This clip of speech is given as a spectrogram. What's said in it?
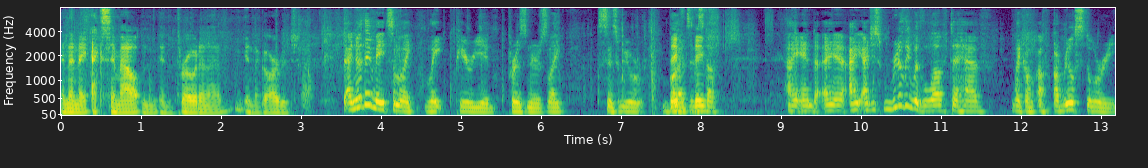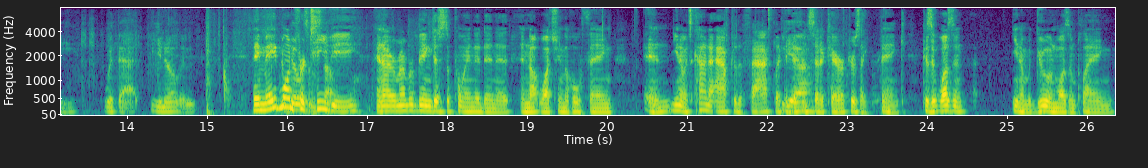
and then they X him out and, and throw it in a in the garbage. I know they made some like late period prisoners like since we were buds and they've- stuff. I and I, I just really would love to have like a, a, a real story with that, you know, and They made one for TV, and I remember being disappointed in it and not watching the whole thing. And you know, it's kind of after the fact, like a Yeah. different set of characters, I think, because it wasn't, you know, McGoohan wasn't playing.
